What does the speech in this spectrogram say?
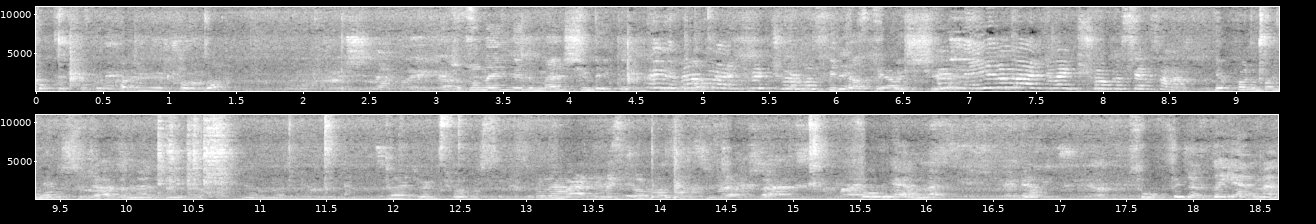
fokur fokur kaynıyor çorba. Tuzunu ekledim ben. Şimdi ekledim tuzunu. Bir tatlı kaşığı. Yarın mercimek çorbası yapsana. Yaparım anne. Sıcağı da mercimek. Mercimek çorbası. Mercimek çorbası sıcakta Soğuk yenmez. Yok. Soğuk değil. Sıcakta yenmez.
